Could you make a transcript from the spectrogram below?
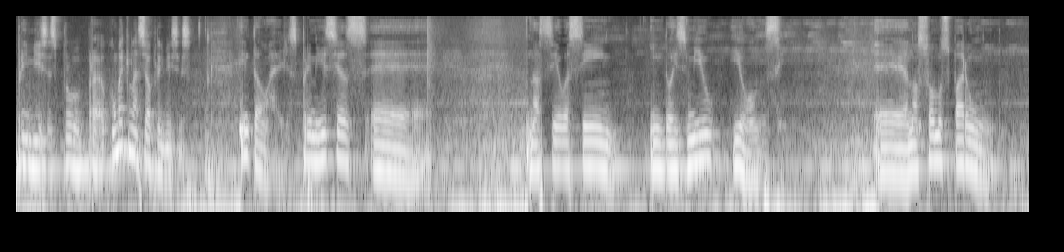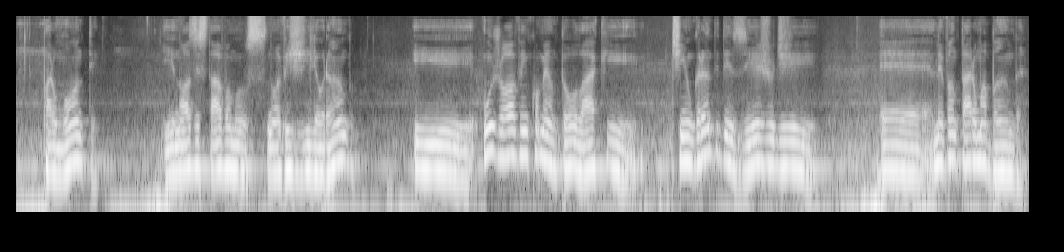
Primícias? Pro, pra, como é que nasceu a Primícias? Então, Regis, Primícias é, nasceu assim em 2011. É, nós fomos para um, para um monte e nós estávamos numa vigília orando e um jovem comentou lá que tinha um grande desejo de é, levantar uma banda.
